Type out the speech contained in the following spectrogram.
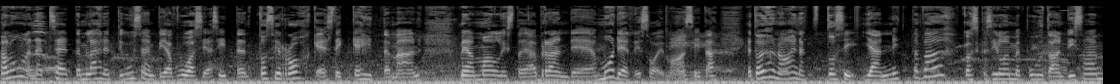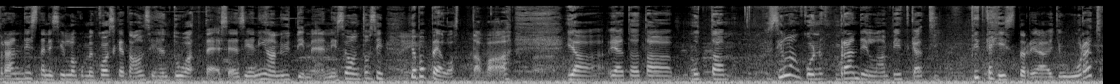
mä luulen, että se, että me lähdettiin useampia vuosia sitten tosi rohkeasti kehittämään meidän mallista ja brändejä ja modernisoimaan sitä. Ja toihan on aina tosi jännittävää, koska silloin me puhutaan design-brändistä, niin silloin kun me kosketaan siihen tuotteeseen, siihen ihan ytimeen, niin se on tosi jopa pelottavaa. Ja, ja tota, mutta silloin kun brändillä on pitkät, pitkä historia ja juuret,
